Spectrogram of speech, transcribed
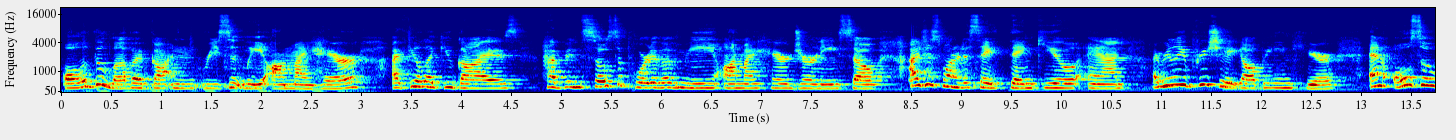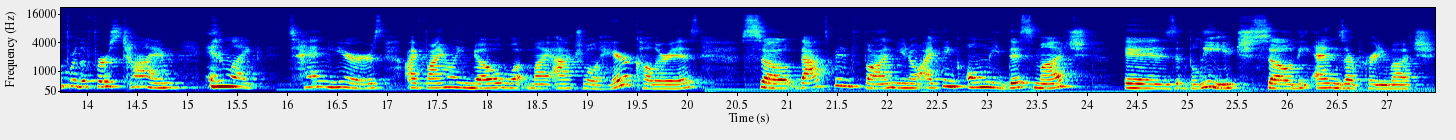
all of the love I've gotten recently on my hair. I feel like you guys have been so supportive of me on my hair journey. So I just wanted to say thank you and I really appreciate y'all being here. And also for the first time in like 10 years, I finally know what my actual hair color is. So that's been fun. You know, I think only this much is bleach, so the ends are pretty much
